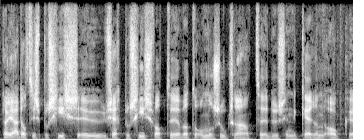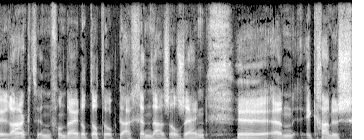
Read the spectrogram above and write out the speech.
Nou ja, dat is precies, uh, u zegt precies wat, uh, wat de onderzoeksraad uh, dus in de kern ook raakt. En vandaar dat dat ook de agenda zal zijn. en ik ga dus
